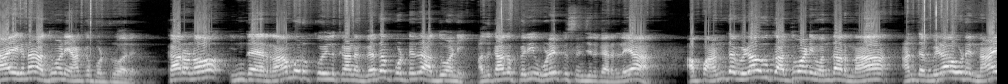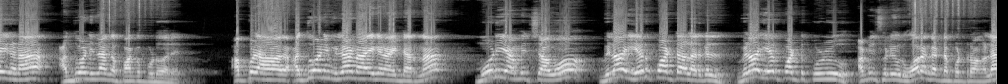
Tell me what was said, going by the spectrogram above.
நாயகனா அத்வானி ஆக்கப்பட்டுருவாரு. காரணம் இந்த ராமர் கோயிலுக்கான விதை போட்டது அத்வானி. அதுக்காக பெரிய உழைப்பு செஞ்சிருக்காரு இல்லையா? அப்ப அந்த விழாவுக்கு அத்வானி வந்தாருன்னா அந்த விழாவோட நாயகனா அத்வானி தான் அங்க பார்க்கப்படுவாரு. அப்ப அத்வானி விழா நாயகன் ஆயிட்டாருன்னா மோடி அமித்ஷாவும் விழா ஏற்பாட்டாளர்கள் விழா ஏற்பாட்டு குழு அப்படின்னு சொல்லி ஒரு ஓரம் கட்டப்பட்டுருவாங்கல்ல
